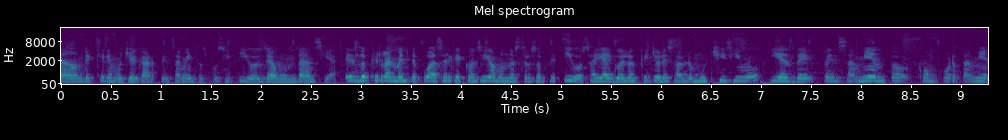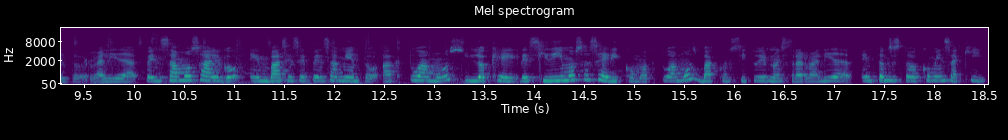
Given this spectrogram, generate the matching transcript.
a donde queremos llegar, pensamientos positivos de abundancia, es lo que realmente puede hacer que consigamos nuestros objetivos. Hay algo de lo que yo les hablo muchísimo y es de pensamiento, comportamiento, realidad. Pensamos algo, en base a ese pensamiento actuamos y lo que decidimos hacer y cómo actuamos va a constituir nuestra realidad. Entonces todo comienza aquí,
